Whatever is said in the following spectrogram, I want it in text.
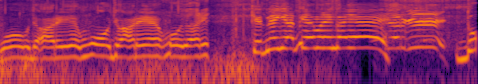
वो जा रही है वो जा रही है वो जा रही है। कितने की आती है महँगा ये? दो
